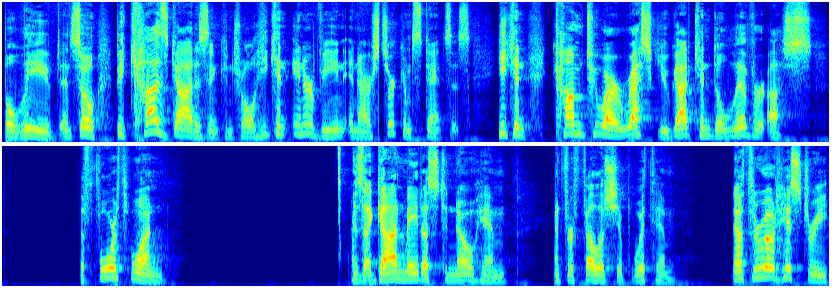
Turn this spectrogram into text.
believed. And so, because God is in control, he can intervene in our circumstances. He can come to our rescue. God can deliver us. The fourth one is that God made us to know him and for fellowship with him. Now, throughout history,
